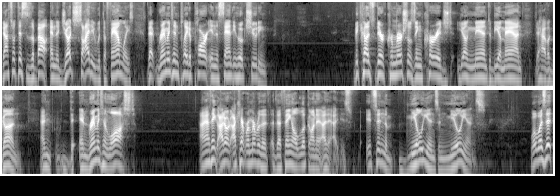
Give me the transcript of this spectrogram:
That's what this is about. And the judge sided with the families that Remington played a part in the Sandy Hook shooting because their commercials encouraged young men to be a man to have a gun. And, and Remington lost. I think I don't. I can't remember the the thing. I'll look on it. I, it's it's in the millions and millions. What was it?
